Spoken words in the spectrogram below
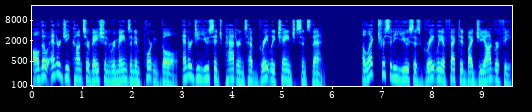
Although energy conservation remains an important goal, energy usage patterns have greatly changed since then. Electricity use is greatly affected by geography,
